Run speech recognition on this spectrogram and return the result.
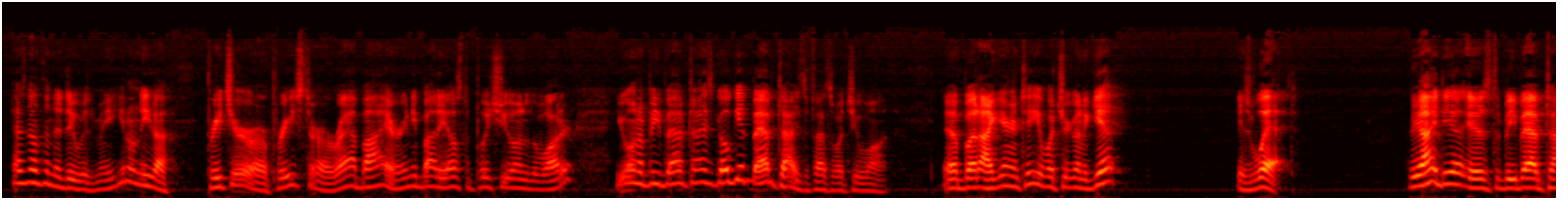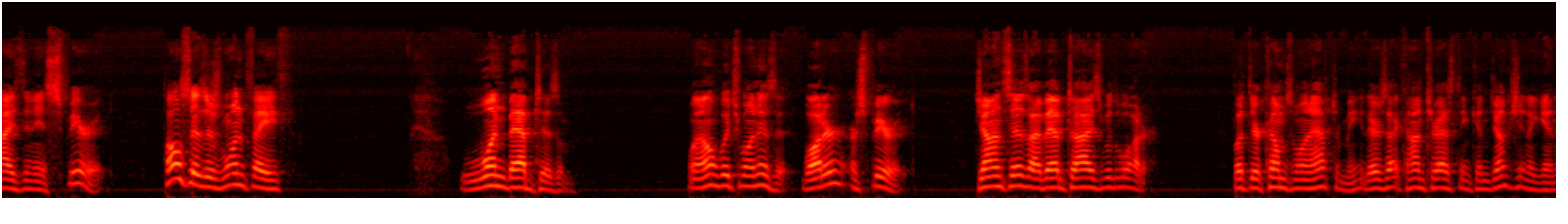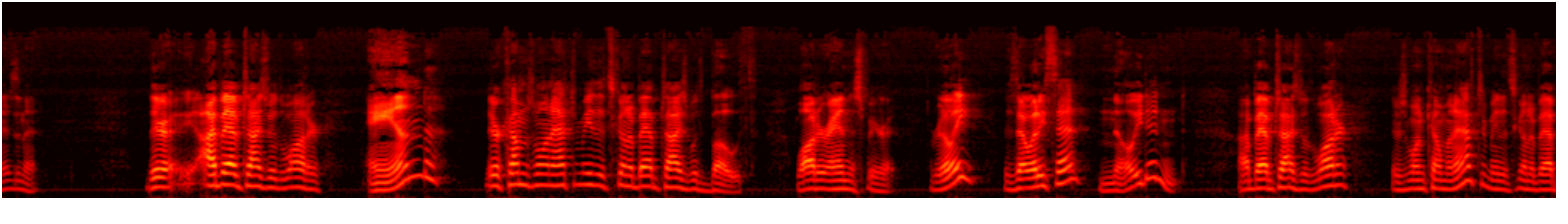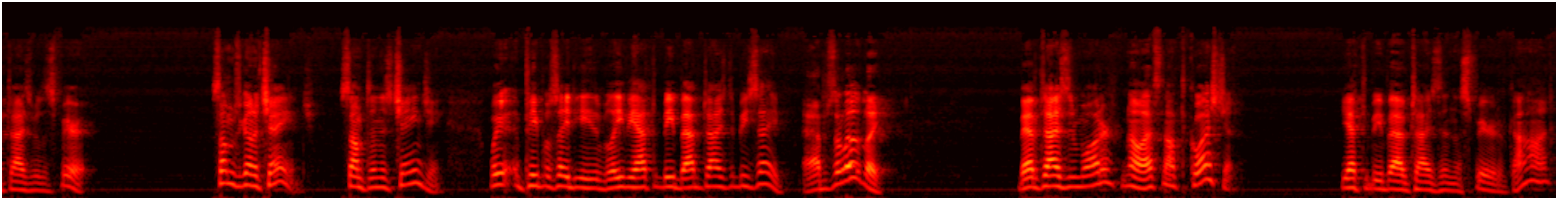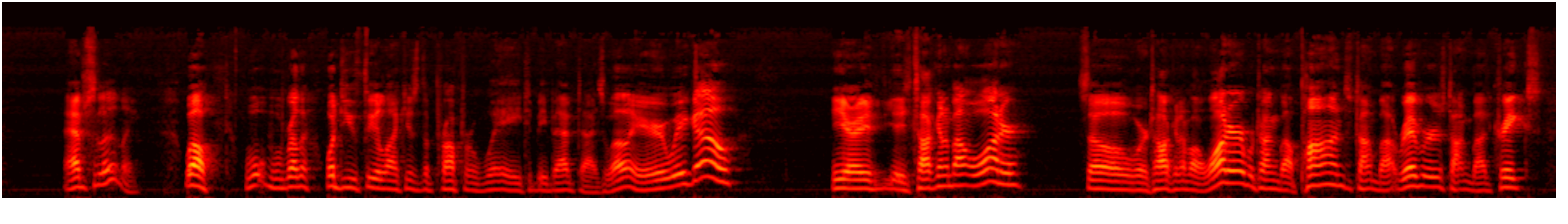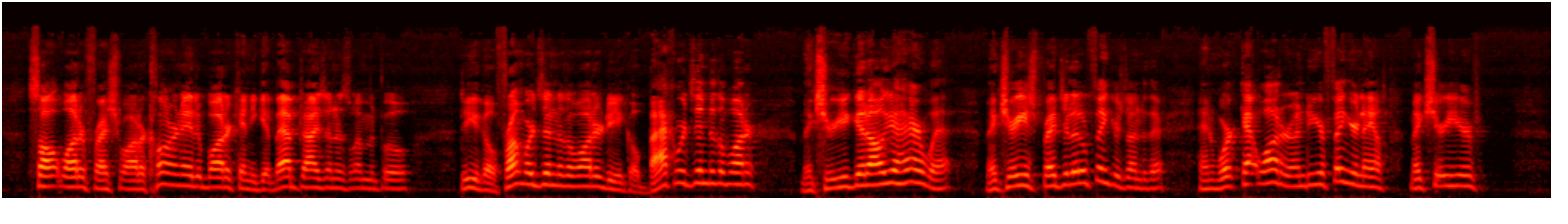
It has nothing to do with me. You don't need a preacher or a priest or a rabbi or anybody else to push you under the water. You want to be baptized? Go get baptized if that's what you want. Uh, but I guarantee you what you're going to get is wet. The idea is to be baptized in His Spirit. Paul says there's one faith, one baptism. Well, which one is it? Water or spirit? John says, I baptize with water. But there comes one after me. There's that contrasting conjunction again, isn't it? There, I baptize with water, and there comes one after me that's going to baptize with both water and the Spirit. Really? Is that what he said? No, he didn't. I baptize with water, there's one coming after me that's going to baptize with the Spirit. Something's going to change. Something is changing. We, people say, Do you believe you have to be baptized to be saved? Absolutely. Baptized in water? No, that's not the question. You have to be baptized in the Spirit of God. Absolutely. Well, well, brother, what do you feel like is the proper way to be baptized? Well, here we go. Here he's talking about water. So we're talking about water, we're talking about ponds, we're talking about rivers, talking about creeks, salt water, fresh water, chlorinated water. Can you get baptized in a swimming pool? Do you go frontwards into the water? Do you go backwards into the water? Make sure you get all your hair wet. Make sure you spread your little fingers under there and work that water under your fingernails. Make sure you're.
